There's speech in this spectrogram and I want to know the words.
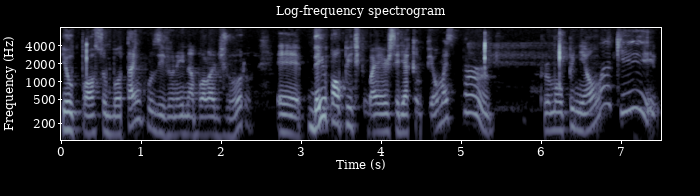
Eu posso botar, inclusive, o Ney na bola de ouro. É, dei o palpite que o Bayern seria campeão, mas por, por uma opinião aqui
